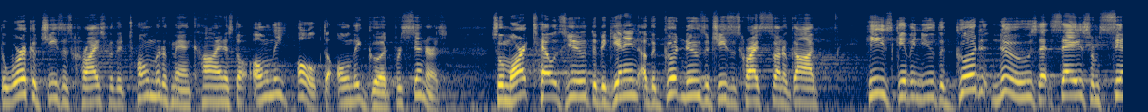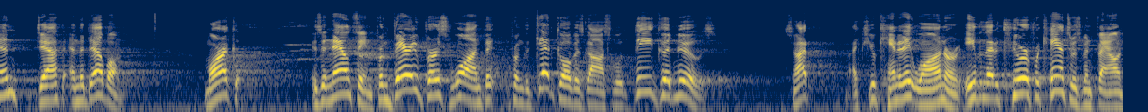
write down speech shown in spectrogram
The work of Jesus Christ for the atonement of mankind is the only hope, the only good for sinners. So, Mark tells you the beginning of the good news of Jesus Christ, the Son of God. He's giving you the good news that saves from sin, death, and the devil. Mark is announcing from very verse 1, that from the get go of his gospel, the good news. It's not like your candidate won or even that a cure for cancer has been found.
